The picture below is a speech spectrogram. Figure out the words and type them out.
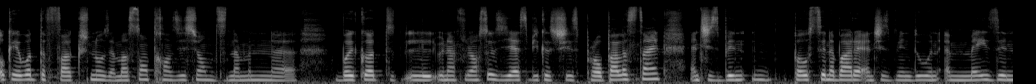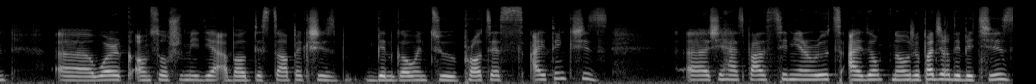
اوكي وات ذا فاك شنو زعما سون ترانزيسيون دزنا من بويكوت اون انفلونسرز يس because she's pro Palestine and she's been posting about it and she's been doing amazing uh, work on social media about this topic she's been going to protests I think she's uh, she has Palestinian roots I don't know je veux pas dire des bêtises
